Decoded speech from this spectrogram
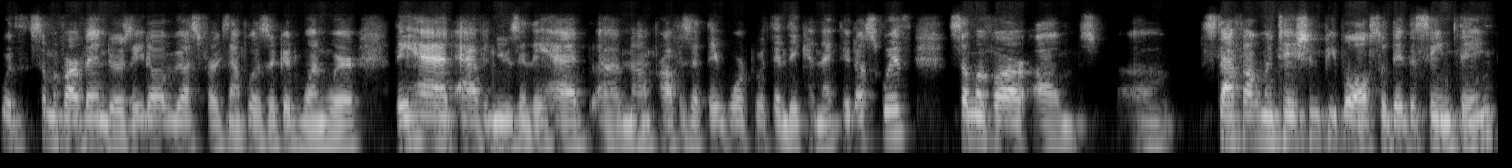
with some of our vendors. AWS, for example, is a good one where they had avenues and they had uh, nonprofits that they worked with and they connected us with. Some of our um, uh, staff augmentation people also did the same thing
